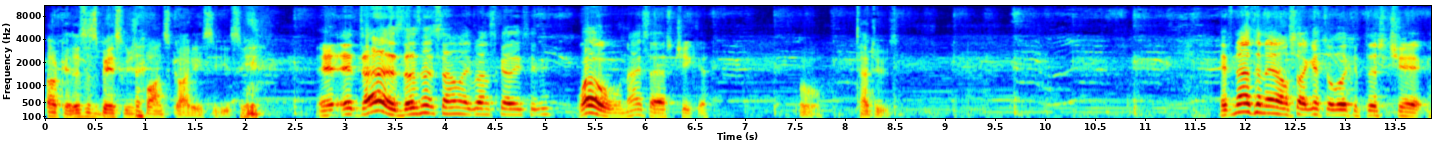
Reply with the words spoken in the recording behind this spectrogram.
Okay, this is basically just Bon Scott ACDC. It, it does, doesn't it sound like Bon Scott ACDC? Whoa, nice ass chica. oh, tattoos. If nothing else, I get to look at this chick.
